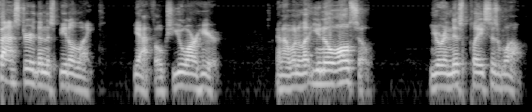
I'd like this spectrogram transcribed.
faster than the speed of light. Yeah, folks, you are here. And I want to let you know also, you're in this place as well.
